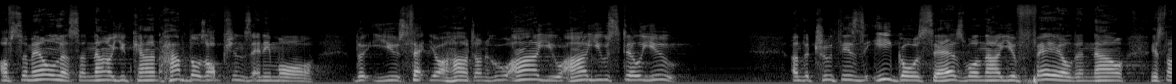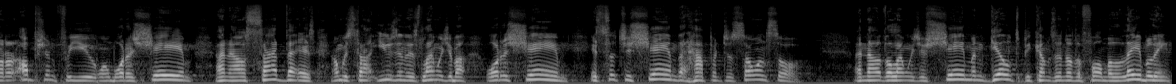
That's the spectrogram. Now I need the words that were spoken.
of some illness and now you can't have those options anymore, that you set your heart on, who are you? Are you still you? And the truth is, ego says, well, now you've failed and now it's not an option for you. And what a shame and how sad that is. And we start using this language about what a shame. It's such a shame that happened to so and so. And now the language of shame and guilt becomes another form of labeling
